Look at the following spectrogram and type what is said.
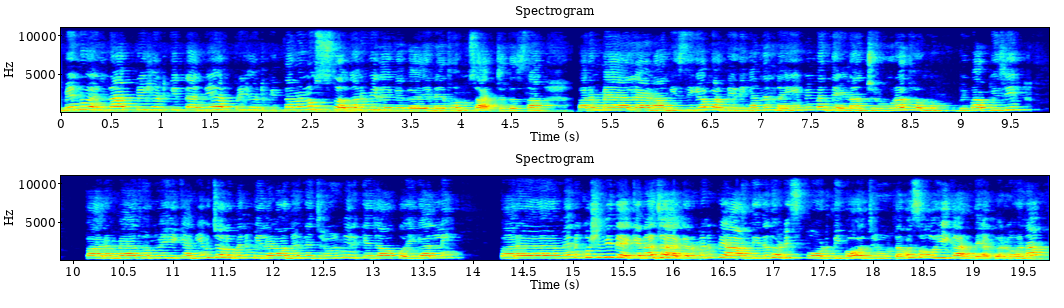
ਮੈਨੂੰ ਇੰਨਾ ਐਪਰੀਸ਼ੀਏਟ ਕੀਤਾ, ਇੰਨੀ ਐਪਰੀਸ਼ੀਏਟ ਕੀਤਾ, ਮੈਨੂੰ ਸਗਨ ਵੀ ਦੇ ਕੇ ਗਏ ਨੇ, ਤੁਹਾਨੂੰ ਸੱਚ ਦੱਸਾਂ। ਪਰ ਮੈਂ ਲੈਣਾ ਨਹੀਂ ਸੀਗਾ, ਪਰ ਦੀਦੀ ਕਹਿੰਦੇ, ਨਹੀਂ ਵੀ ਮੈਂ ਦੇਣਾ ਜ਼ਰੂਰ ਆ ਤੁਹਾਨੂੰ, ਵੀ ਭਾਬੀ ਜੀ ਪਰ ਮੈਂ ਤੁਹਾਨੂੰ ਇਹੀ ਕਹਿੰਦੀ ਹਾਂ ਵੀ ਚਲੋ ਮੈਨੂੰ ਮਿਲਣਾ ਆਉਂਦੇ ਨੇ ਜ਼ਰੂਰ ਮਿਲ ਕੇ ਜਾਓ, ਕੋਈ ਗੱਲ ਨਹੀਂ। ਪਰ ਮੈਨੂੰ ਕੁਝ ਵੀ ਦੇ ਕੇ ਨਾ ਜਾਇਆ ਕਰੋ, ਮੈਨੂੰ ਪਿਆਰ ਦੀ ਤੇ ਤੁਹਾਡੀ ਸਪੋਰਟ ਦੀ ਬਹੁਤ ਜ਼ਰੂਰਤ ਆ, ਬਸ ਉਹੀ ਕਰ ਦਿਆ ਕਰੋ, ਹਨਾ।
